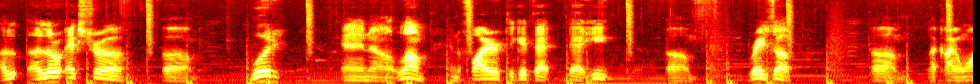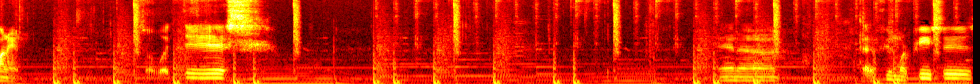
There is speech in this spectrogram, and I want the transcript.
a, a, little extra uh, wood and uh, lump in the fire to get that that heat um, raised up um, like I want it. So with this, and uh, got a few more pieces.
